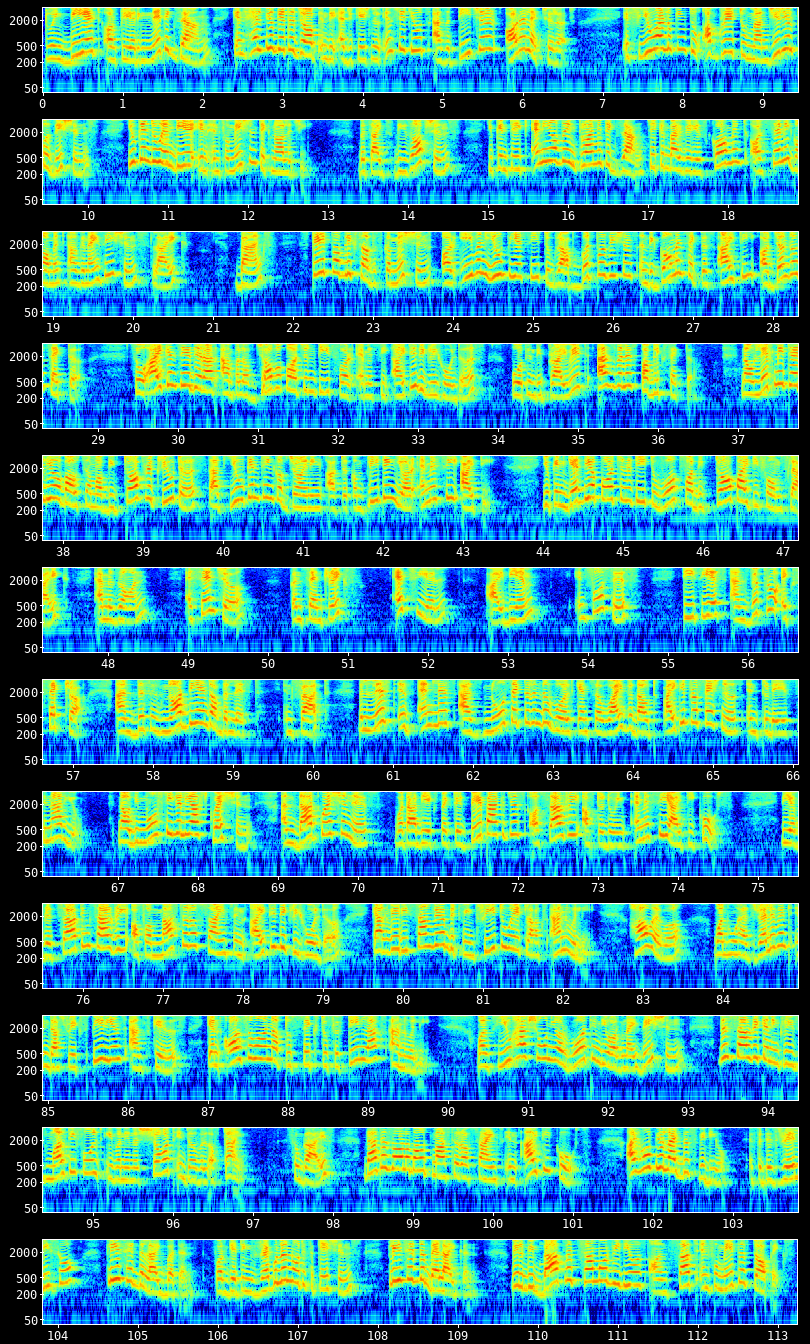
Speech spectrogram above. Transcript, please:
Doing B.Ed or clearing NET exam can help you get a job in the educational institutes as a teacher or a lecturer. If you are looking to upgrade to managerial positions, you can do MBA in Information Technology. Besides these options, you can take any of the employment exam taken by various government or semi-government organizations like banks, State Public Service Commission or even UPSC to grab good positions in the government sector's IT or general sector. So I can say there are ample of job opportunities for MSc IT degree holders both in the private as well as public sector. Now let me tell you about some of the top recruiters that you can think of joining after completing your MSc IT you can get the opportunity to work for the top IT firms like Amazon, Accenture, Concentrix, HCL, IBM, Infosys, TCS and Wipro etc. And this is not the end of the list. In fact, the list is endless as no sector in the world can survive without IT professionals in today's scenario. Now the most eagerly asked question and that question is what are the expected pay packages or salary after doing MSc IT course? The average starting salary of a Master of Science in IT degree holder can vary somewhere between 3 to 8 lakhs annually. However, one who has relevant industry experience and skills can also earn up to 6 to 15 lakhs annually. Once you have shown your worth in the organization, this salary can increase multifold even in a short interval of time. So guys, that is all about Master of Science in IT course. I hope you like this video. If it is really so, please hit the like button. For getting regular notifications, please hit the bell icon. We'll be back with some more videos on such informative topics.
